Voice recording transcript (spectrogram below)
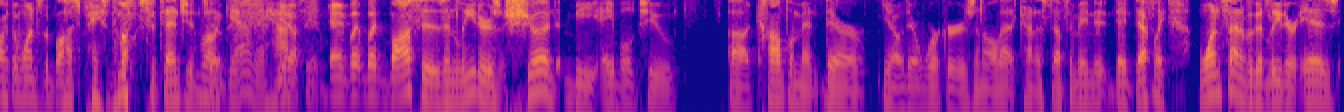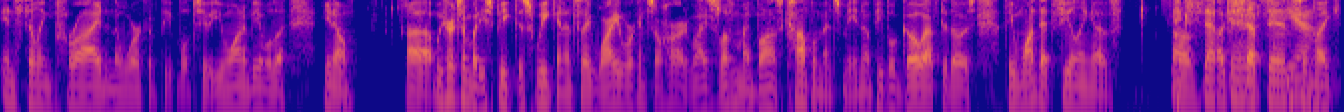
are the ones the boss pays the most attention Well, to. yeah, they have to. And but but bosses and leaders should be able to uh, compliment their you know their workers and all that kind of stuff. I mean, it- they definitely one sign of a good leader is instilling pride in the work of people too. You want to be able to you know. Uh, we heard somebody speak this week, and it's like, "Why are you working so hard?" Well, I just love when my boss compliments me. You know, people go after those. They want that feeling of of Acceptance, acceptance yeah. and like,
